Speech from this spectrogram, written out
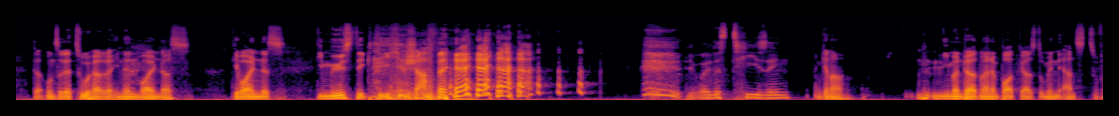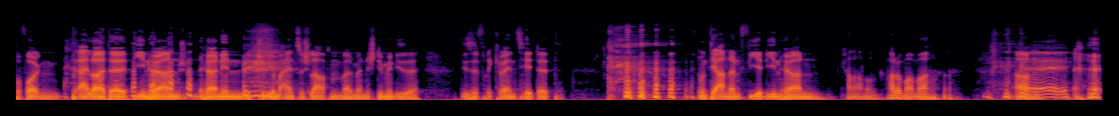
da, unsere ZuhörerInnen wollen das. Die wollen das. Die Mystik, die ich erschaffe. Die wollen das Teasing. genau. Niemand hört meinen Podcast, um ihn ernst zu verfolgen. Drei Leute, die ihn hören, hören ihn literally, um einzuschlafen, weil meine Stimme diese, diese Frequenz hittet. Und die anderen vier, die ihn hören, keine Ahnung. Hallo Mama. Ähm, Hey.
